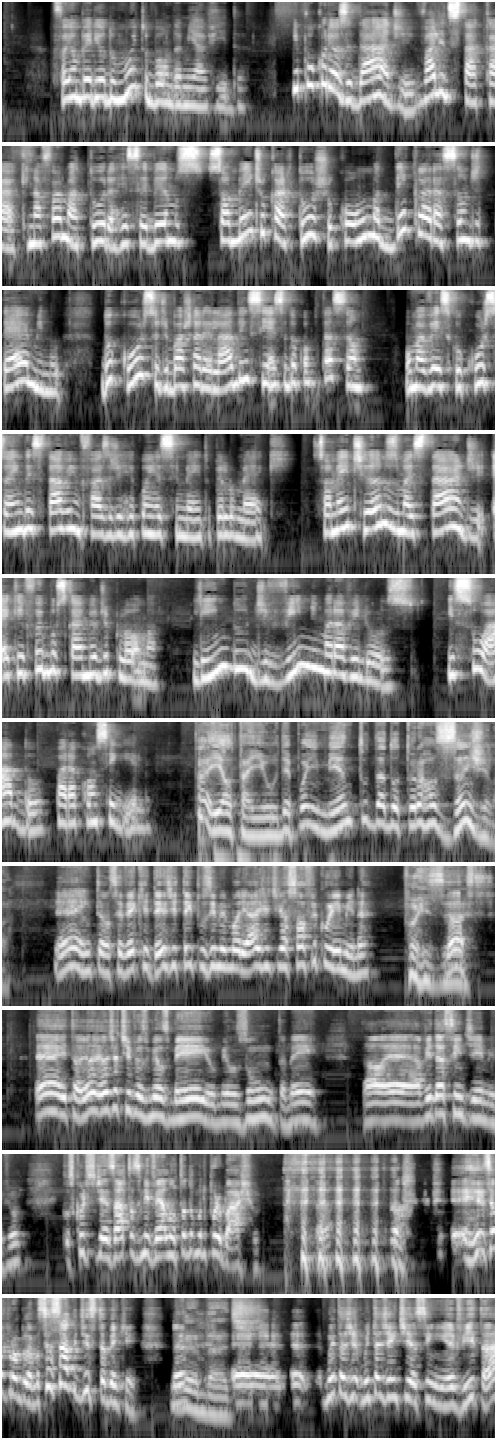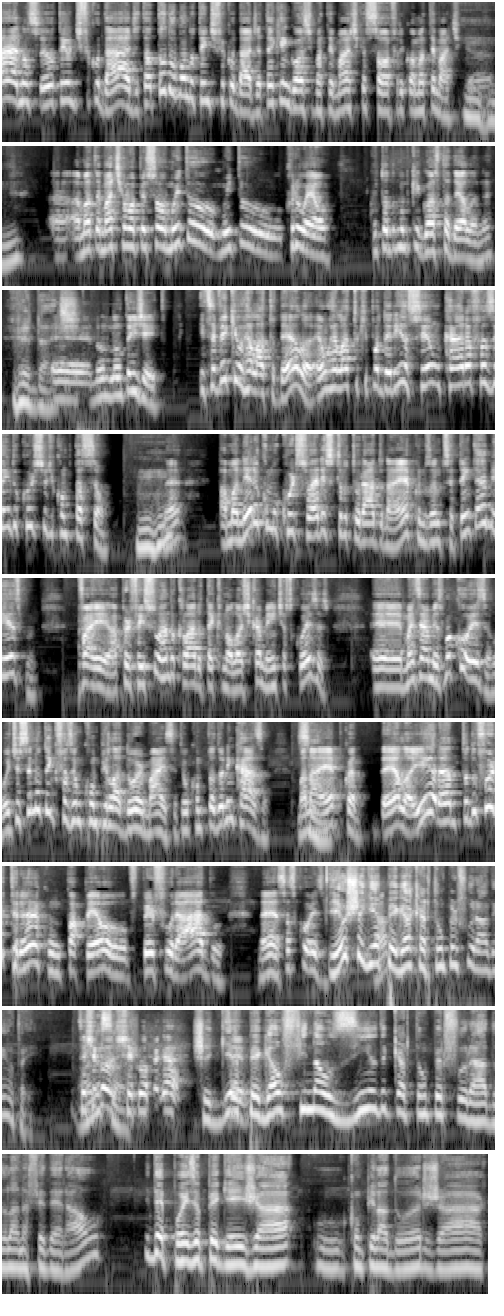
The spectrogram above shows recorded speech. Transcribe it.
Foi um período muito bom da minha vida. E por curiosidade, vale destacar que na formatura recebemos somente o cartucho com uma declaração de término do curso de bacharelado em ciência da computação, uma vez que o curso ainda estava em fase de reconhecimento pelo MEC. Somente anos mais tarde é que fui buscar meu diploma, lindo, divino e maravilhoso, e suado para consegui-lo. Tá aí, Altair, o depoimento da doutora Rosângela. É, então, você vê que desde tempos imemoriais a gente já sofre com IME, né? Pois é. Nossa. É, então, eu, eu já tive os meus meio, meus um também. Tal, é, a vida é assim de IME, viu? Os cursos de exatas nivelam todo mundo por baixo. Tá? Então, esse é o problema. Você sabe disso também, Kim. Né? Verdade. É, é, muita, gente- muita gente, assim, evita, ah, não, sei, eu tenho dificuldade tal. Todo mundo tem dificuldade. Até quem gosta de matemática sofre com a matemática. Uhum, A, a matemática é uma pessoa muito, muito cruel com todo mundo que gosta dela, né? verdade. É, não, não tem jeito. E você vê que o relato dela é um relato que poderia ser um cara fazendo curso de computação, Uhum. né? A maneira como o curso era estruturado na época, nos anos 70, é a mesma. Vai aperfeiçoando, claro, tecnologicamente as coisas, é, mas é a mesma coisa. Hoje você não tem que fazer um compilador mais, você tem um computador em casa. Mas Sim. na época dela aí era tudo Fortran, com papel perfurado, né? Essas coisas. Eu cheguei a Tá. pegar cartão perfurado, hein, Altair? Você chegou, só. chegou a pegar? Cheguei Você- a pegar o finalzinho do cartão perfurado lá na Federal e depois eu peguei já o compilador, já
